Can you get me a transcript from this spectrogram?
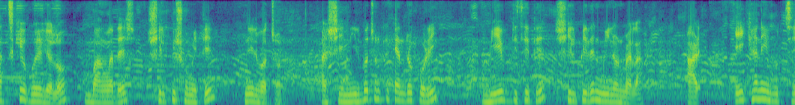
আজকে হয়ে গেল বাংলাদেশ শিল্পী সমিতির নির্বাচন। আর সেই নির্বাচনকে কেন্দ্র করেই বিএফডিসিতে শিল্পীদের মিলন মেলা। আর এইখানেই হচ্ছে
